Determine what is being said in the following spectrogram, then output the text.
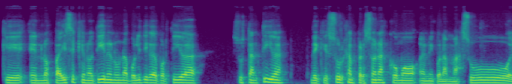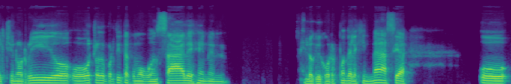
que en los países que no tienen una política deportiva sustantiva, de que surjan personas como eh, Nicolás Mazú, el Chino Río o otros deportistas como González en, lo que corresponde a la gimnasia o,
